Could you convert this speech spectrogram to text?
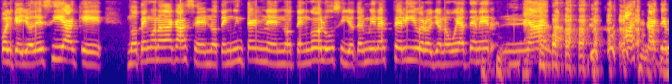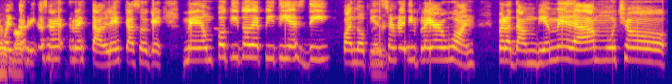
porque yo decía que no tengo nada que hacer, no tengo internet, no tengo luz, y yo termino este libro, yo no voy a tener nada hasta que Puerto Rico se restablezca. So que me da un poquito de PTSD cuando pienso en Ready Player One, pero también me da mucho,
